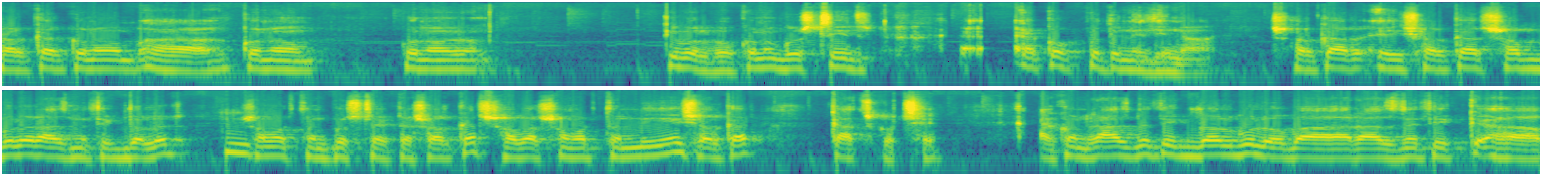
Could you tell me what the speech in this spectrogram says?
সরকার কোনো কোনো কোনো কি বলব কোনো গোষ্ঠীর একক প্রতিনিধি নয় সরকার এই সরকার সবগুলো রাজনৈতিক দলের সমর্থন পুষ্ট একটা সরকার সবার সমর্থন নিয়েই সরকার কাজ করছে। এখন রাজনৈতিক দলগুলো বা রাজনৈতিক আহ,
